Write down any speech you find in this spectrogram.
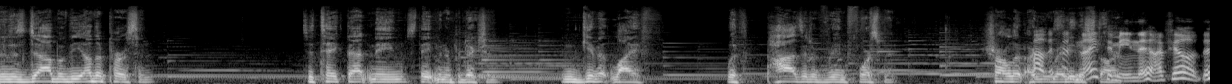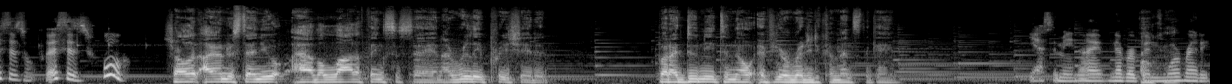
it is job of the other person to take that name, statement, or prediction and give it life with positive reinforcement. Charlotte, are wow, you ready is to nice start? to me. I mean I feel this is this is whoo. Charlotte, I understand you have a lot of things to say, and I really appreciate it. but I do need to know if you're ready to commence the game. Yes, I mean, I've never been Okay. more ready.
